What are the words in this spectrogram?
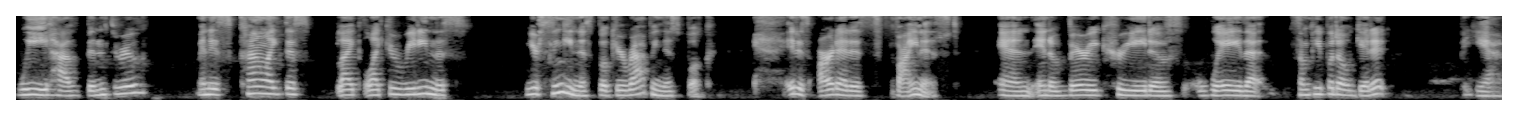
we have been through. And it's kind of like this, like, like you're reading this, you're singing this book, you're rapping this book. It is art at its finest and in a very creative way that some people don't get it. But yeah,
